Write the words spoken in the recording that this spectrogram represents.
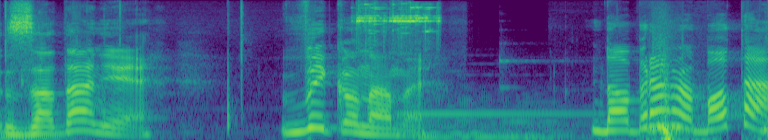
Zadanie. Wykonane. Dobra robota.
